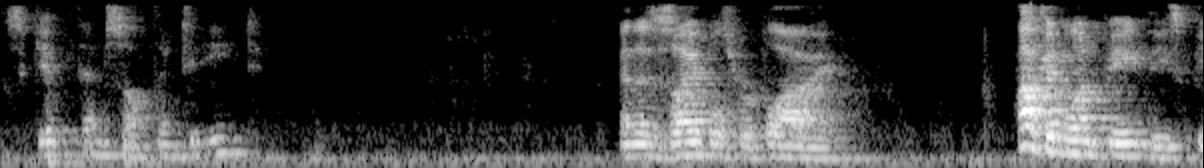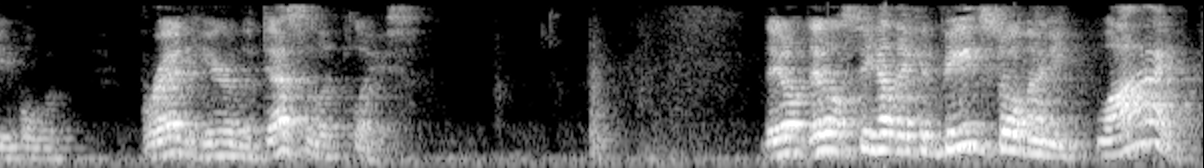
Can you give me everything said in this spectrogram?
Let's give them something to eat. And the disciples reply, how can one feed these people with bread here in the desolate place? They don't, they don't see how they can feed so many. Why?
